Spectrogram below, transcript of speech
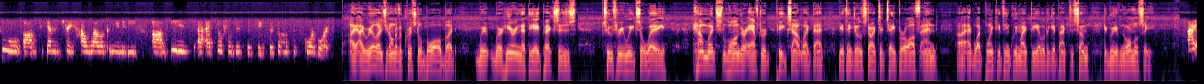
tool um, to demonstrate how well a community um, is uh, at social distancing. So it's almost a scoreboard. I, I realize you don't have a crystal ball, but we're, we're hearing that the apex is two, three weeks away. How much longer after it peaks out like that do you think it'll start to taper off and uh, at what point do you think we might be able to get back to some degree of normalcy? I,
